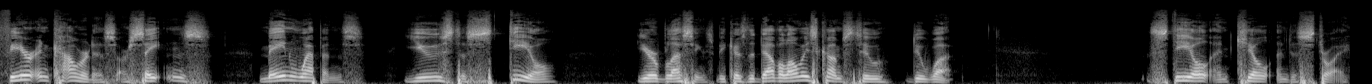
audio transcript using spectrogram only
Fear and cowardice are Satan's main weapons used to steal your blessings because the devil always comes to do what? Steal and kill and destroy.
